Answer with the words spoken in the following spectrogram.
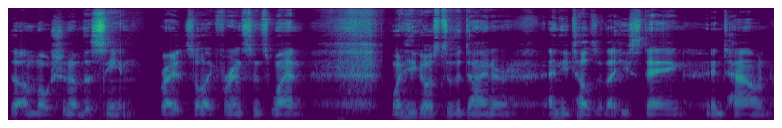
the emotion of the scene, right? So, like for instance, when when he goes to the diner and he tells her that he's staying in town,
